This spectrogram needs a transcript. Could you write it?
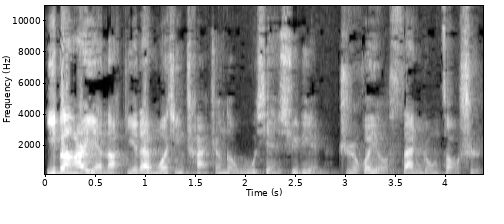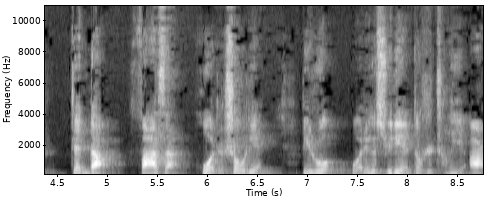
一般而言呢，迭代模型产生的无限序列只会有三种走势：震荡、发散或者收敛。比如我这个序列都是乘以二，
